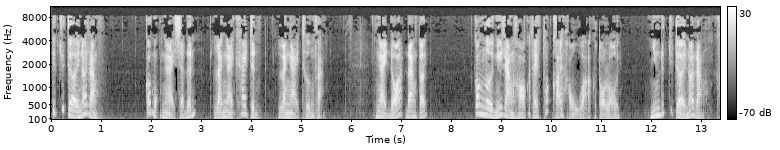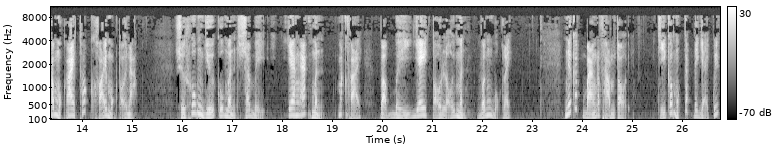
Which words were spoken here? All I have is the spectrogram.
Đức Chúa Trời nói rằng, có một ngày sẽ đến, là ngày khai trình, là ngày thưởng phạt. Ngày đó đang tới. Con người nghĩ rằng họ có thể thoát khỏi hậu quả của tội lỗi, nhưng Đức Chúa Trời nói rằng không một ai thoát khỏi một tội nào. Sự hung dữ của mình sẽ bị gian ác mình mắc phải và bị dây tội lỗi mình vấn buộc lấy. Nếu các bạn đã phạm tội, chỉ có một cách để giải quyết,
